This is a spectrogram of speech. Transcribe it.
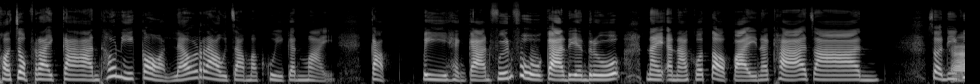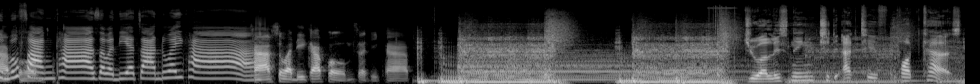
ขอจบรายการเท่านี้ก่อนแล้วเราจะมาคุยกันใหม่กับปีแห่งการฟื้นฟูการเรียนรู้ในอนาคตต่อไปนะคะ อาจารย์ สวัสดีคุณผู้ฟังค่ะ สวัสดีอาจารย์ด้วยค่ะ ครับ สวัสดีครับผม สวัสดีครับ You are listening to the Active Podcast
